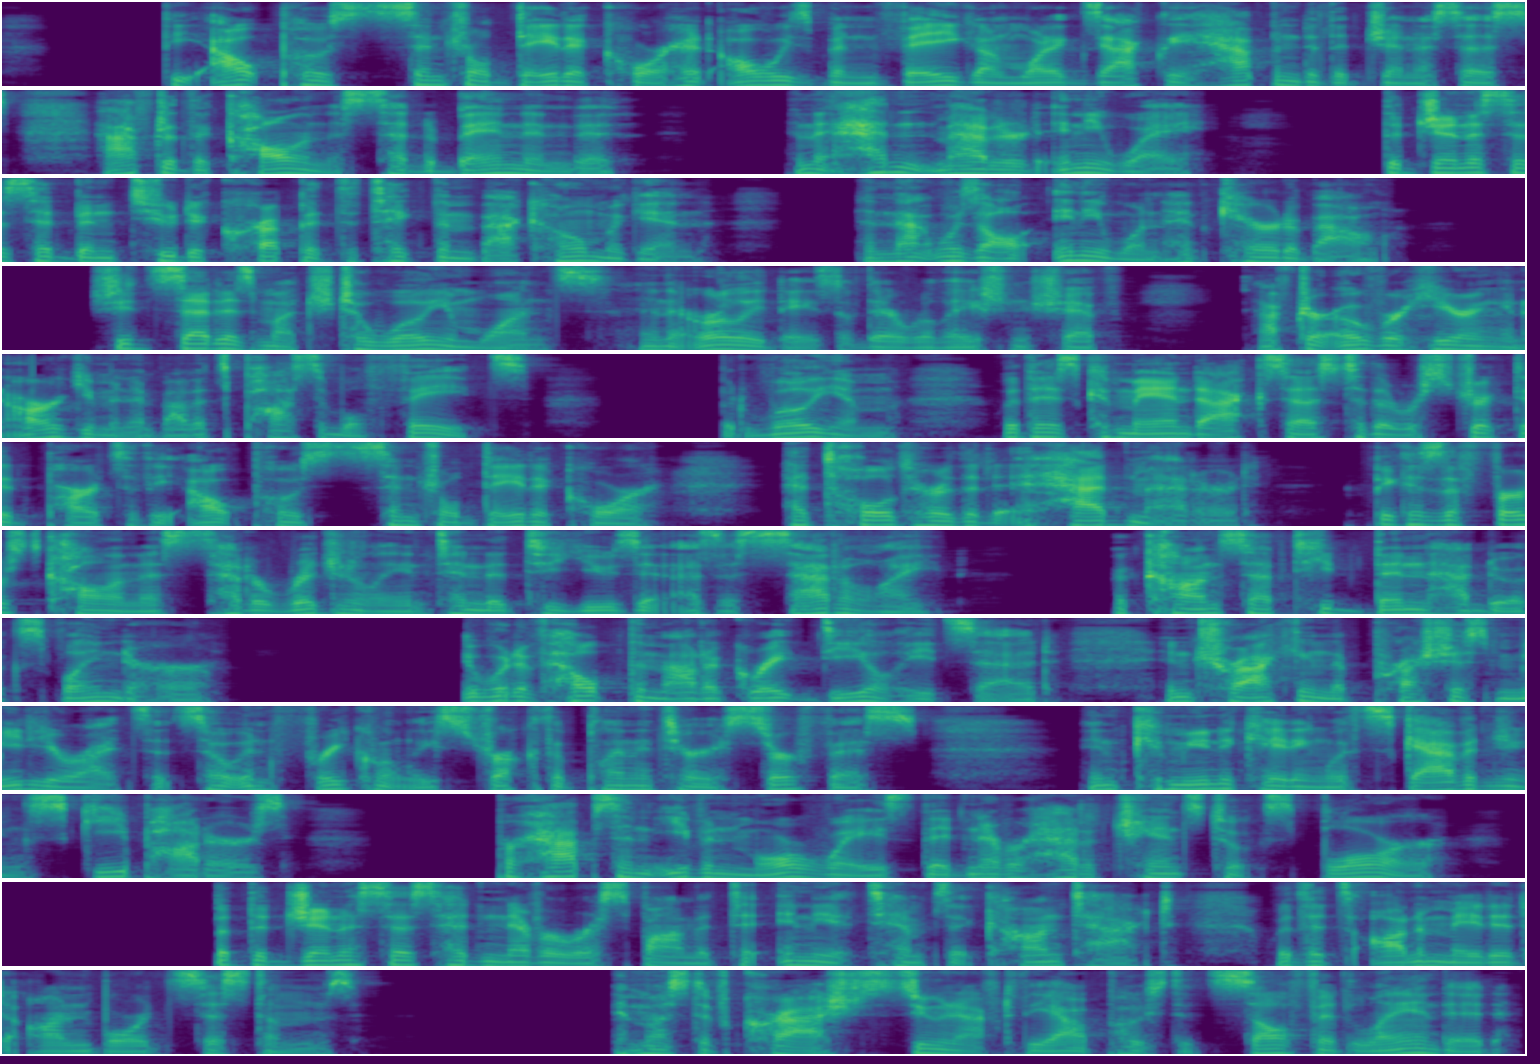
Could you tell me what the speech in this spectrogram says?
The outpost's central data core had always been vague on what exactly happened to the Genesis after the colonists had abandoned it, and it hadn't mattered anyway. The Genesis had been too decrepit to take them back home again, and that was all anyone had cared about. She'd said as much to William once, in the early days of their relationship, after overhearing an argument about its possible fates. But William, with his command access to the restricted parts of the outpost's central data core, had told her that it had mattered because the first colonists had originally intended to use it as a satellite, a concept he'd then had to explain to her. It would have helped them out a great deal, he'd said, in tracking the precious meteorites that so infrequently struck the planetary surface, in communicating with scavenging ski potters, perhaps in even more ways they'd never had a chance to explore. But the Genesis had never responded to any attempts at contact with its automated onboard systems. It must have crashed soon after the outpost itself had landed.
